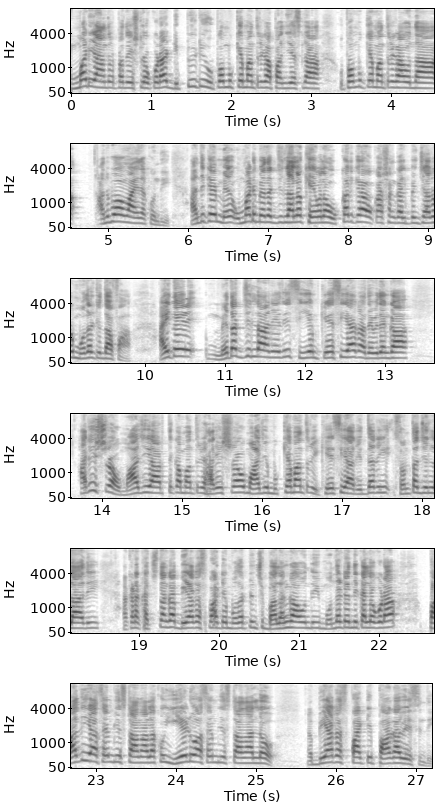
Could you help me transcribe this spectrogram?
ఉమ్మడి ఆంధ్రప్రదేశ్లో కూడా డిప్యూటీ ఉప ముఖ్యమంత్రిగా పనిచేసిన ఉప ముఖ్యమంత్రిగా ఉన్న అనుభవం ఆయనకుంది. అందుకే మె ఉమ్మడి మెదక్ జిల్లాలో కేవలం ఒక్కరికే అవకాశం కల్పించారు మొదటి దఫా. అయితే మెదక్ జిల్లా అనేది సీఎం కేసీఆర్ అదేవిధంగా హరీష్ రావు మాజీ ఆర్థిక మంత్రి హరీష్ రావు మాజీ ముఖ్యమంత్రి కేసీఆర్ ఇద్దరి సొంత జిల్లా అది అక్కడ ఖచ్చితంగా బీఆర్ఎస్ పార్టీ మొదటి నుంచి బలంగా ఉంది. మొదటి ఎన్నికల్లో కూడా పది అసెంబ్లీ స్థానాలకు ఏడు అసెంబ్లీ స్థానాల్లో బీఆర్ఎస్ పార్టీ పాగా వేసింది.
